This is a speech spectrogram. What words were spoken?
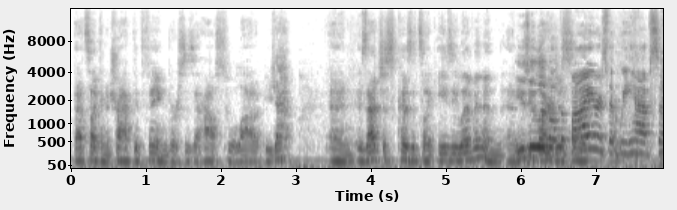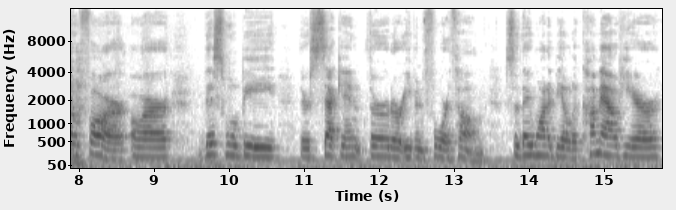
that's like an attractive thing versus a house to a lot of people. Yeah. And is that just because it's like easy living and, and Easy living. Well, the just, like- buyers that we have so far are this will be their second, third, or even fourth home. So they want to be able to come out here,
